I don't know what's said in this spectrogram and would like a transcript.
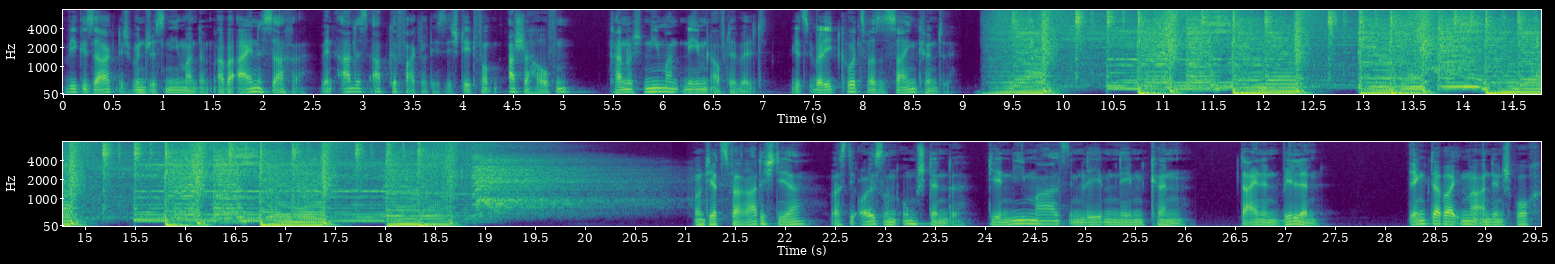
wie gesagt, ich wünsche es niemandem. Aber eine Sache, wenn alles abgefackelt ist, es steht vom Aschehaufen, kann euch niemand nehmen auf der Welt. Jetzt überlegt kurz, was es sein könnte. Und jetzt verrate ich dir, was die äußeren Umstände dir niemals im Leben nehmen können. Deinen Willen. Denk dabei immer an den Spruch,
